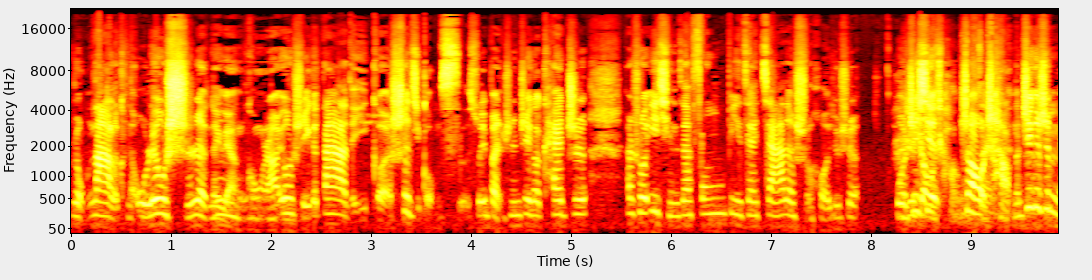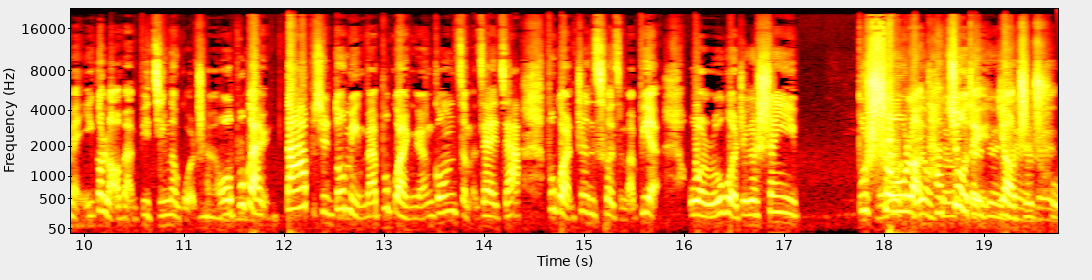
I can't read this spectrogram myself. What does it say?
容纳了可能五六十人的员工，然后又是一个大的一个设计公司，所以本身这个开支，他说疫情在封闭在家的时候，就是我这些照常的，这个是每一个老板必经的过程。我不管大家其实都明白，不管员工怎么在家，不管政策怎么变，我如果这个生意。不收了，他就得要支出，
